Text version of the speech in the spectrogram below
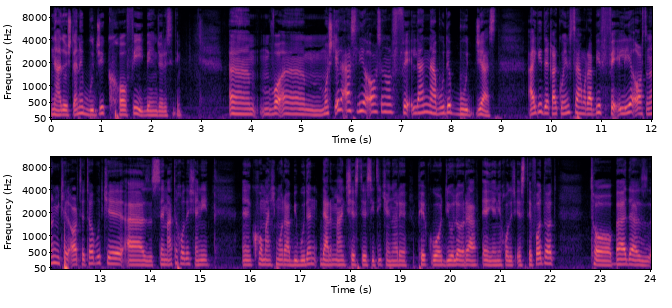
نداشتن بودجه کافی به اینجا رسیدیم. مشکل اصلی آرسنال فعلا نبود بودجه است. اگه دقت کنید سرمربی فعلی آرسنال میکل آرتتا بود که از سمت خودش یعنی کمک مربی بودن در منچستر سیتی کنار پپ گواردیولا رفت یعنی خودش استفاده داد تا بعد از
